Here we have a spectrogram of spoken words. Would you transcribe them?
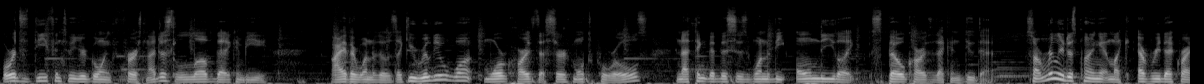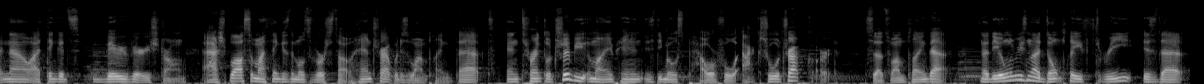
or it's defense when you're going first. And I just love that it can be either one of those. Like you really want more cards that serve multiple roles, and I think that this is one of the only like spell cards that can do that. So I'm really just playing it in like every deck right now. I think it's very, very strong. Ash Blossom I think is the most versatile hand trap, which is why I'm playing that. And Torrential Tribute, in my opinion, is the most powerful actual trap card. So that's why I'm playing that. Now, the only reason I don't play 3 is that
